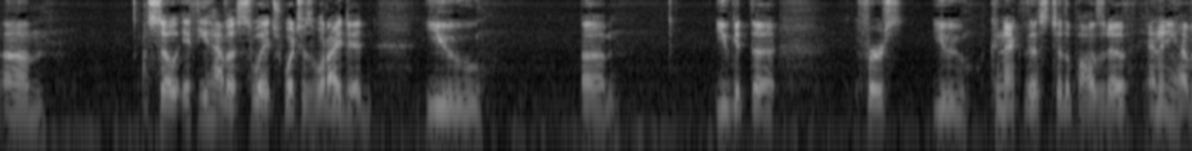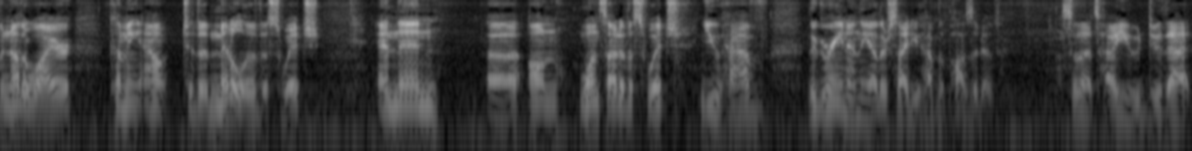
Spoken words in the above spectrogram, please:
Um, so if you have a switch, which is what I did, you um, you get the first you connect this to the positive and then you have another wire coming out to the middle of the switch and then uh, on one side of the switch you have the green and the other side you have the positive so that's how you would do that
